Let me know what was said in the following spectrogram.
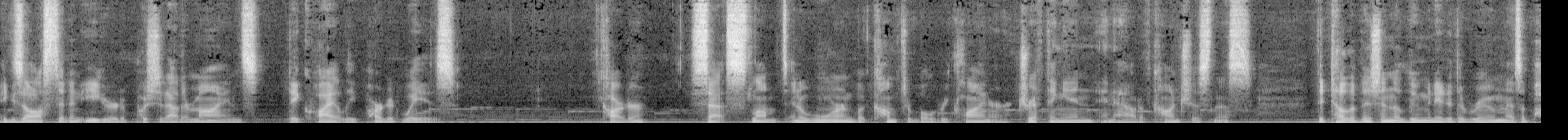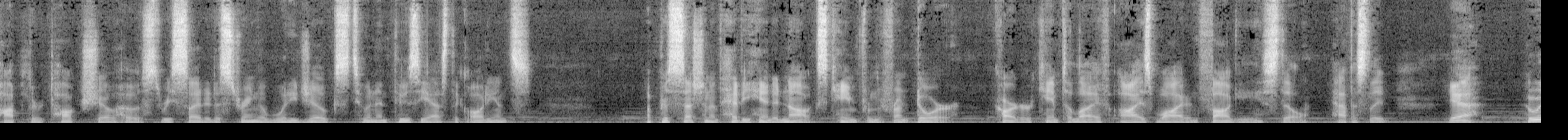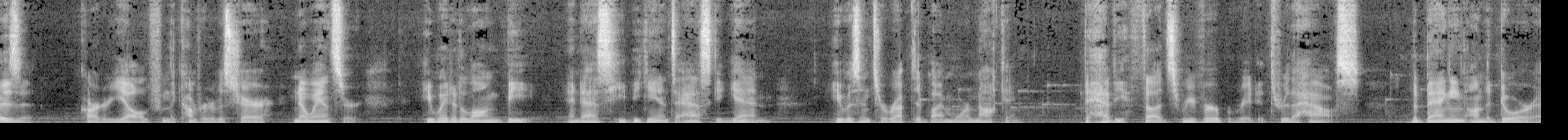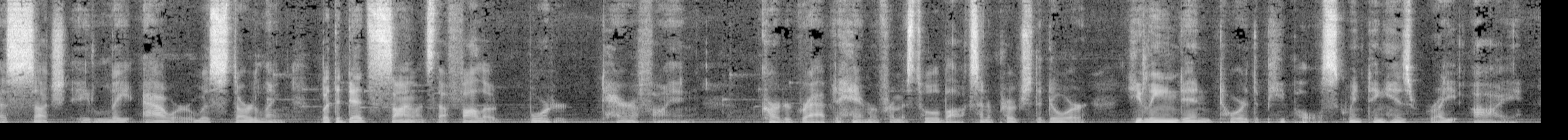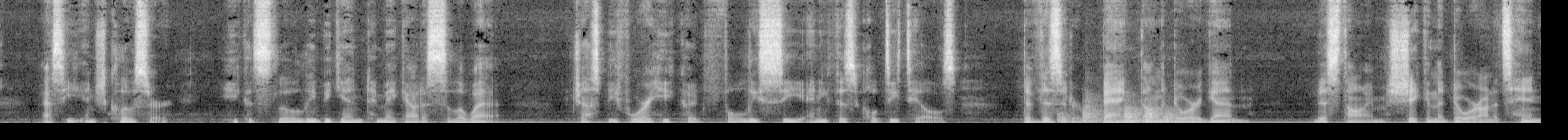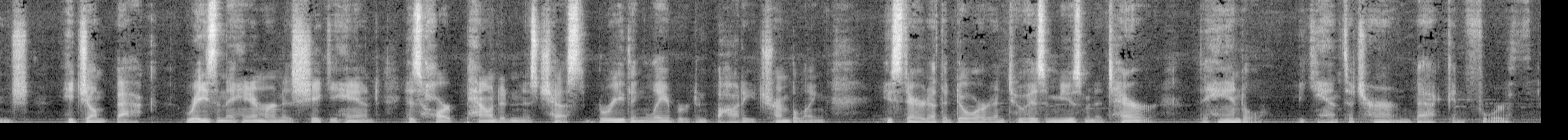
Exhausted and eager to push it out of their minds, they quietly parted ways. Carter sat slumped in a worn but comfortable recliner, drifting in and out of consciousness. The television illuminated the room as a popular talk show host recited a string of witty jokes to an enthusiastic audience. A procession of heavy handed knocks came from the front door. Carter came to life, eyes wide and foggy, still half asleep. Yeah, who is it? Carter yelled from the comfort of his chair. No answer. He waited a long beat, and as he began to ask again, he was interrupted by more knocking. The heavy thuds reverberated through the house. The banging on the door at such a late hour was startling, but the dead silence that followed bordered terrifying. Carter grabbed a hammer from his toolbox and approached the door. He leaned in toward the peephole, squinting his right eye. As he inched closer, he could slowly begin to make out a silhouette. Just before he could fully see any physical details, the visitor banged on the door again. This time, shaking the door on its hinge, he jumped back, raising the hammer in his shaky hand. His heart pounded in his chest, breathing labored and body trembling. He stared at the door, and to his amusement and terror, the handle began to turn back and forth.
